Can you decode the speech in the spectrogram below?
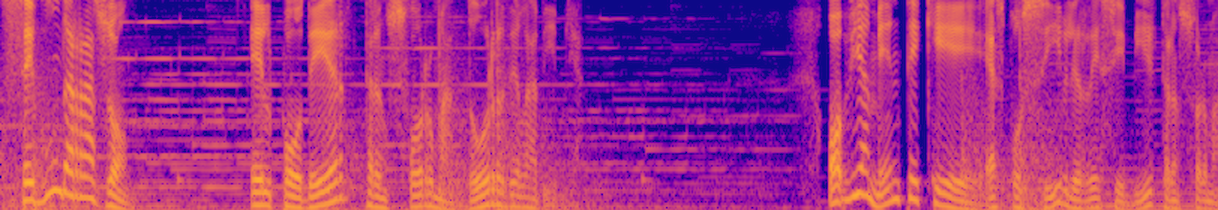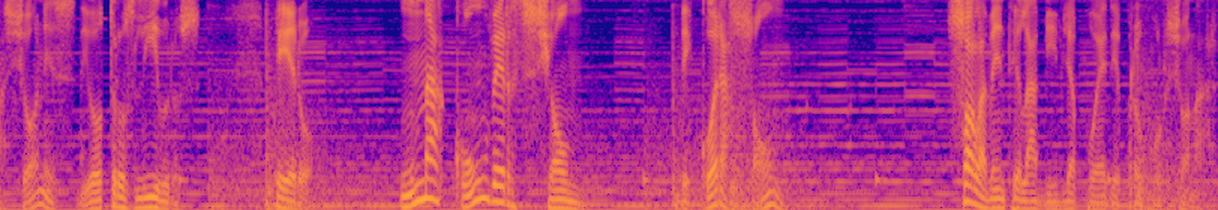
Segunda razão el poder transformador de la Biblia. Obviamente que é possível receber transformações de outros livros, pero uma conversão de coração solamente a Bíblia pode proporcionar.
